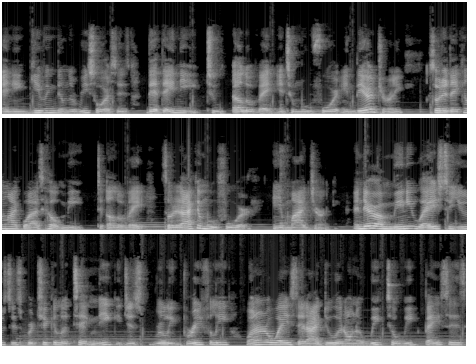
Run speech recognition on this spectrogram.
and then giving them the resources that they need to elevate and to move forward in their journey so that they can likewise help me to elevate so that I can move forward in my journey. And there are many ways to use this particular technique. Just really briefly, one of the ways that I do it on a week to week basis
